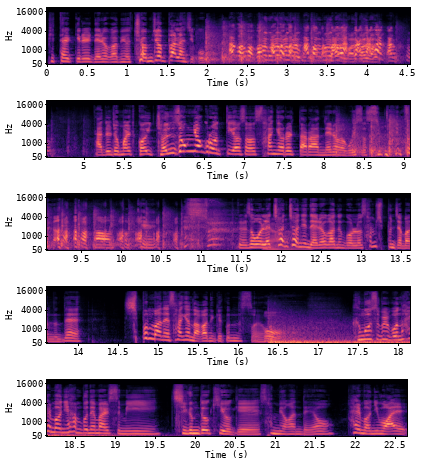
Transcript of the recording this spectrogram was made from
비탈길을 내려가며 점점 빨라지고 다들 정말 거의 전속력으로 뛰어서 상여를 따라 내려가고 있었습니다. 아, 어떡해. 그래서 원래 야. 천천히 내려가는 걸로 30분 잡았는데 10분 만에 상여 나가는 게 끝났어요. 어. 그 모습을 본 할머니 한 분의 말씀이 지금도 기억에 선명한데요. 할머니 왈.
